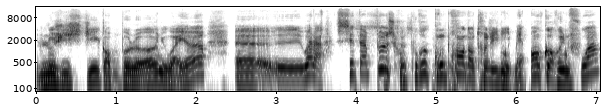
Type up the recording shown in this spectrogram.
logistique en Pologne ou ailleurs? Euh, Voilà, c'est un peu ce qu'on pourrait comprendre entre les lignes. Mais encore une fois,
